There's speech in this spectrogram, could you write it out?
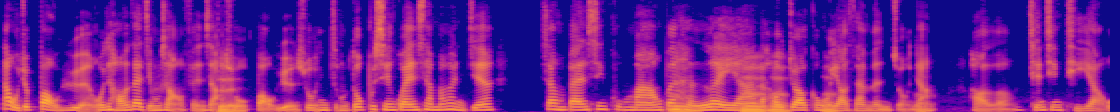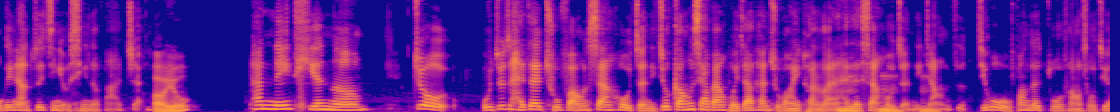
那我就抱怨，我就好像在节目上有分享说，我抱怨说你怎么都不先关一下，妈妈你今天上班辛苦吗？会不会很累呀、然后就要跟我要三分钟这样。好了，前情提要，我跟你讲，最近有新的发展。哎呦，他那天呢，就我就是还在厨房善后整理，就刚下班回家看厨房一团乱，嗯、还在善后整理这样子。结果、我放在桌上手机，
